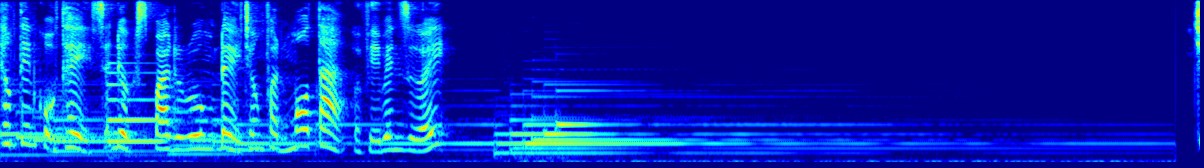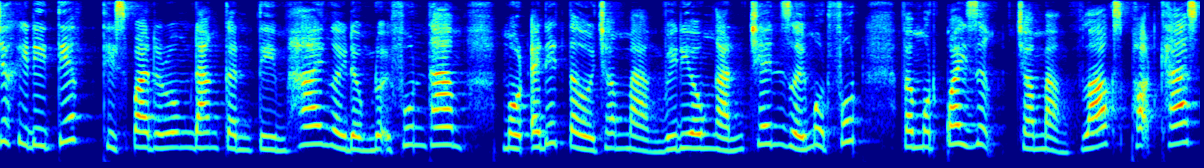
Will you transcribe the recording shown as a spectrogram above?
Thông tin cụ thể sẽ được Spider Room để trong phần mô tả ở phía bên dưới. Trước khi đi tiếp thì Spider Room đang cần tìm hai người đồng đội full time, một editor cho mảng video ngắn trên dưới một phút và một quay dựng cho mảng vlogs, podcast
